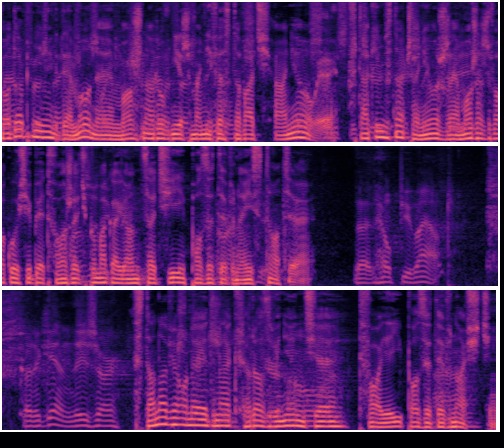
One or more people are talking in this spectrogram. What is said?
Podobnie jak demony, można również manifestować anioły, w takim znaczeniu, że możesz wokół siebie tworzyć pomagające ci pozytywne istoty. Stanowią one jednak rozwinięcie Twojej pozytywności.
